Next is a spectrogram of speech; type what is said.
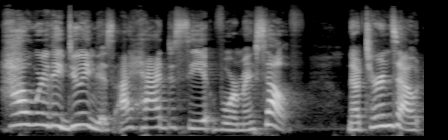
how were they doing this? I had to see it for myself. Now, turns out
